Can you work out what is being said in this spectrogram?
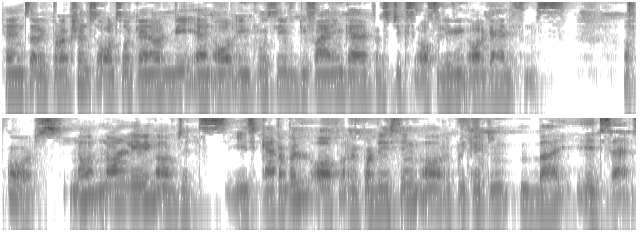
Hence, reproductions also cannot be an all-inclusive defining characteristics of living organisms. Of course, no non-living objects is capable of reproducing or replicating by itself.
